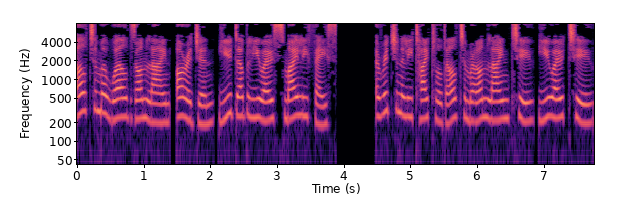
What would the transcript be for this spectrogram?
Ultima Worlds Online, Origin UWO Smiley Face originally titled Ultima Online 2 UO2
